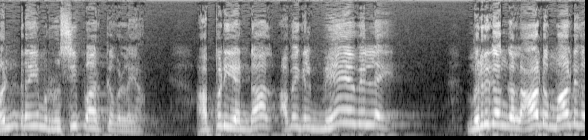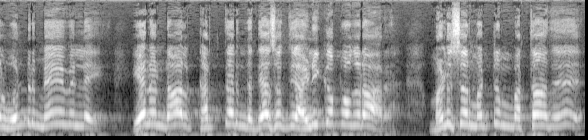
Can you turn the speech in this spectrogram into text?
ஒன்றையும் ருசி பார்க்கவில்லையாம். அப்படி என்றால் அவைகள் மேயவில்லை மிருகங்கள் ஆடு மாடுகள் ஒன்று மேயவில்லை ஏனென்றால் கர்த்தர் இந்த தேசத்தை அழிக்கப் போகிறார். மனுஷர் மட்டும் பத்தாது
